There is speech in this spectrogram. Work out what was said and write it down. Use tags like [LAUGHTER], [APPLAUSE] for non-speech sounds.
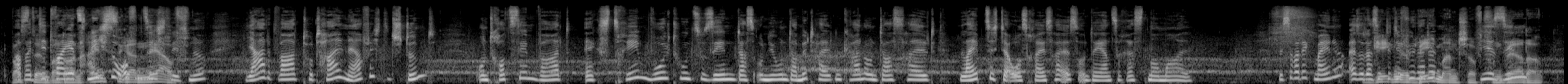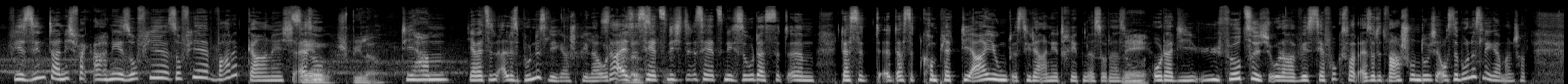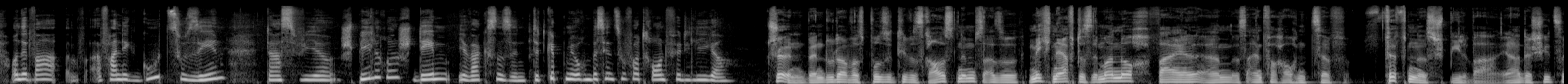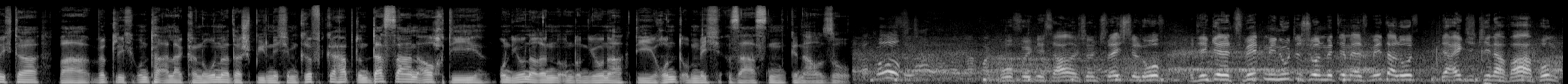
Was aber denn? das War war jetzt nicht so offensichtlich, ne? Ja, das war total nervig, das stimmt. Und trotzdem war es extrem wohltuend zu sehen, dass Union da mithalten kann und dass halt Leipzig der Ausreißer ist und der ganze Rest normal. Wisst ihr, was ich meine? Also, dass ich Gegen das Gefühl hatte, wir sind, Werder. wir sind da nicht, ver- ach nee, so viel, so viel war das gar nicht. Also, Zehn Spieler. die haben, ja, aber es sind alles Bundesligaspieler, oder? Also es ist jetzt nicht, es ist ja jetzt nicht so, dass das, ähm, dass das, dass das komplett die A-Jugend ist, die da angetreten ist oder so. Nee. Oder die Ü40 oder wisst der Fuchswart. Also das war schon durchaus eine Bundesligamannschaft. Und das war, fand ich gut zu sehen, dass wir spielerisch dem gewachsen sind. Das gibt mir auch ein bisschen Zuvertrauen für die Liga. Schön, wenn du da was Positives rausnimmst. Also mich nervt es immer noch, weil ähm, es einfach auch ein zerpfiffenes Spiel war. Ja, der Schiedsrichter war wirklich unter aller Kanone das Spiel nicht im Griff gehabt und das sahen auch die Unionerinnen und Unioner, die rund um mich saßen, genauso. Verkauft. Verkauft würde ich nicht sagen, schon schlechte Luft. Ich denke in der zweiten Minute schon mit dem Elfmeter los, der eigentlich keiner war. Punkt.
